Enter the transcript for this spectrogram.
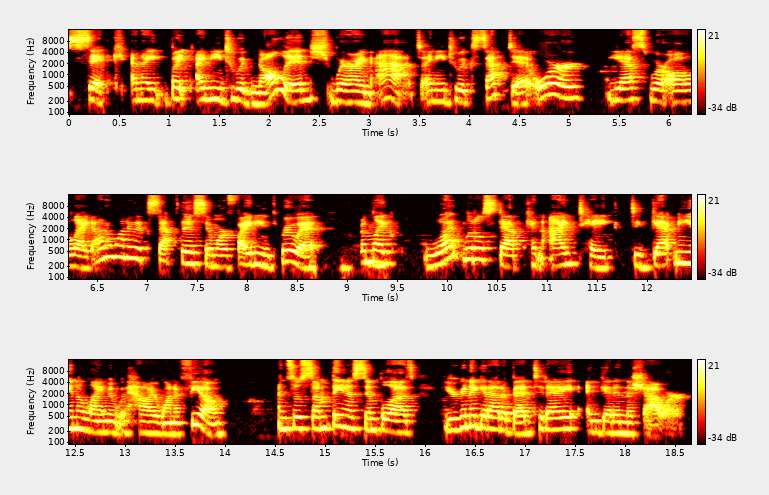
sick and i but i need to acknowledge where i'm at. I need to accept it. Or yes we're all like i don't want to accept this and we're fighting through it. But i'm like what little step can i take to get me in alignment with how i want to feel? And so something as simple as you're going to get out of bed today and get in the shower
